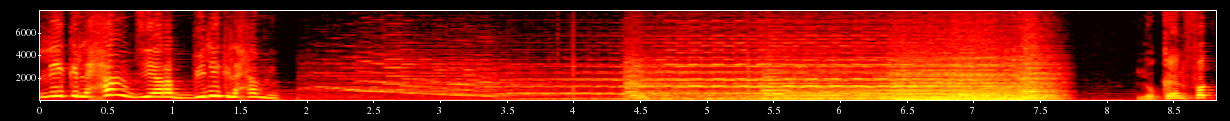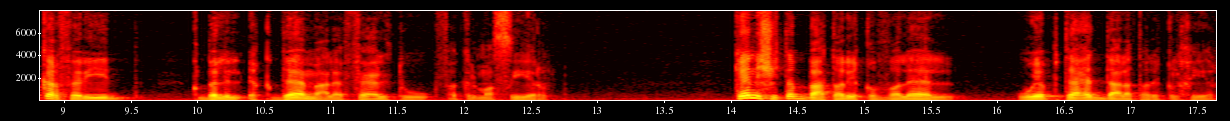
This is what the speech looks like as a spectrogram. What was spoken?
ليك الحمد يا ربي ليك الحمد لو كان فكر فريد قبل الإقدام على فعلته فك المصير كانش يتبع طريق الضلال ويبتعد على طريق الخير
